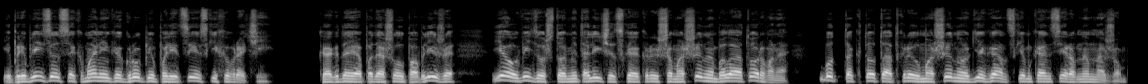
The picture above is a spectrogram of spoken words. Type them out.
и приблизился к маленькой группе полицейских и врачей. Когда я подошел поближе, я увидел, что металлическая крыша машины была оторвана, будто кто-то открыл машину гигантским консервным ножом.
